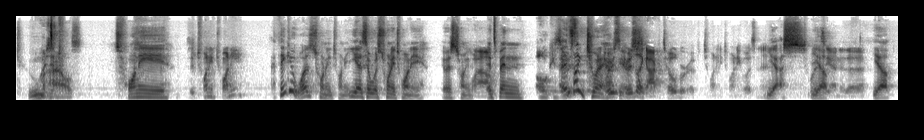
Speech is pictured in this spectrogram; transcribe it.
Two miles. 20. Is it 2020? I think it was 2020. Yes, it was 2020. It was 20. Wow. It's been Oh, because It's like two and a half it was, It was like October of 2020, wasn't it? yes. Towards Yep. the end of the. Yep.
